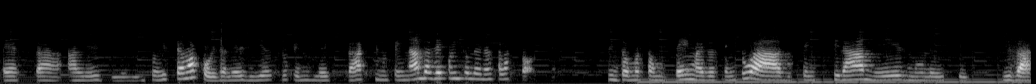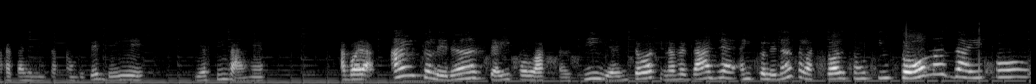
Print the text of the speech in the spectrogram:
essa alergia. Então, isso é uma coisa, alergia proteína do leite de vaca, que não tem nada a ver com intolerância à lactose. Né? Os sintomas são bem mais acentuados, tem que tirar mesmo o leite de vaca da alimentação do bebê, e assim vai, né? Agora, a intolerância à hipolactasia, então, assim, na verdade, a intolerância à lactose são os sintomas da, hipo,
